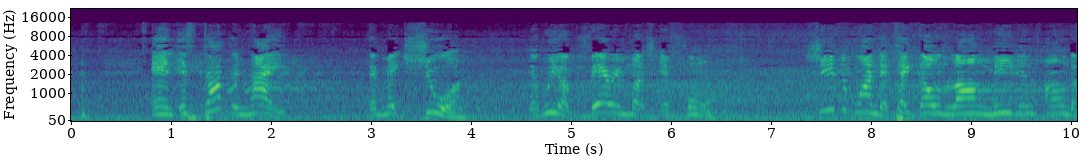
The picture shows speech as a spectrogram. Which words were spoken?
and it's Dr. Knight that makes sure that we are very much informed. She's the one that takes those long meetings on the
